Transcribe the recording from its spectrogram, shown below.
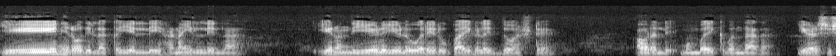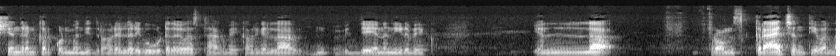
ಏನಿರೋದಿಲ್ಲ, ಕೈಯಲ್ಲಿ ಹಣ ಇರಲಿಲ್ಲ. ಏನೊಂದು ಏಳು ಏಳೂವರೆ ರೂಪಾಯಿಗಳಿದ್ದು ಅಷ್ಟೇ ಅವರಲ್ಲಿ ಮುಂಬೈಗೆ ಬಂದಾಗ. ಏಳು ಶಿಷ್ಯೇಂದ್ರನ್ ಕರ್ಕೊಂಡು ಬಂದಿದ್ರು. ಅವರೆಲ್ಲರಿಗೂ ಊಟದ ವ್ಯವಸ್ಥೆ ಆಗಬೇಕು. ಅವರಿಗೆಲ್ಲ ವಿದ್ಯೆಯನ್ನು ನೀಡಬೇಕು. ಎಲ್ಲ ಫ್ರಮ್ ಸ್ಕ್ರ್ಯಾಚ್ ಅಂತೀವಲ್ಲ,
